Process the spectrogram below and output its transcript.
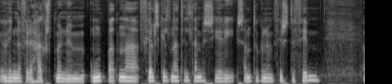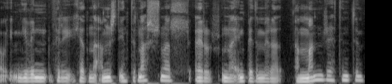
vinna fyrir hagsmunum ungbarna fjölskyldna til dæmis, ég er í samtökunum fyrstu fimm og ég vinn fyrir hérna Amnesty International. Er svona einbeita mér að, að mannréttindum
